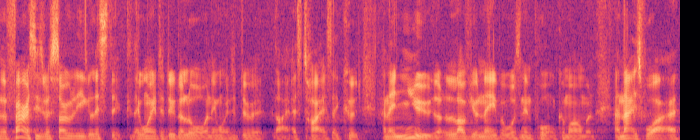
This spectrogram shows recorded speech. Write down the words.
the, Pharisees were so legalistic. They wanted to do the law and they wanted to do it like, as tight as they could. And they knew that love your neighbor was an important commandment. And that is why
